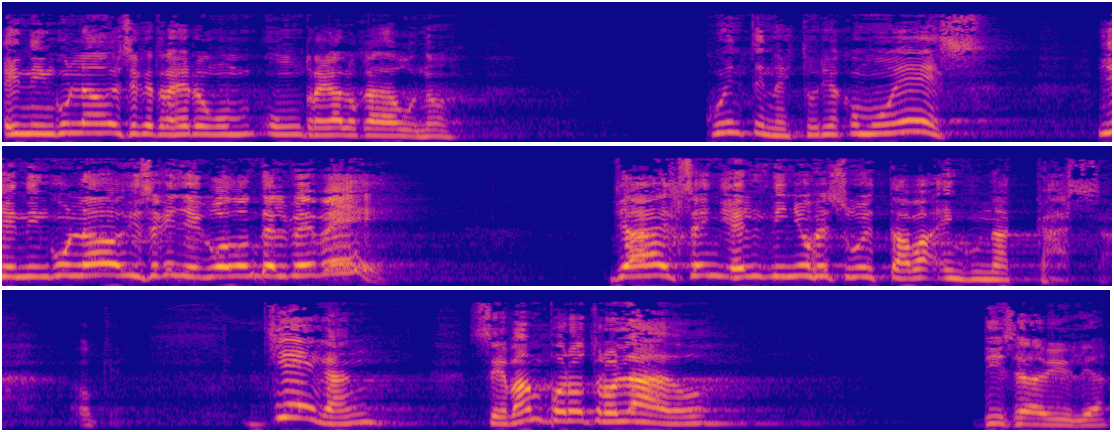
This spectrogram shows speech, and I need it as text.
En ningún lado dice que trajeron un, regalo cada uno. Cuenten la historia como es. Y en ningún lado dice que llegó donde el bebé. Ya el, niño Jesús estaba en una casa. Llegan, se van por otro lado, dice la Biblia,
